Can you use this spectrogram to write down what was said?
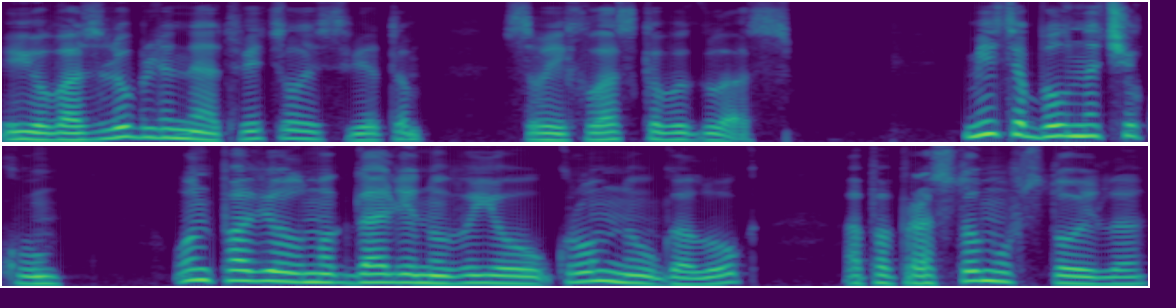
Ее возлюбленный ответила светом своих ласковых глаз. Митя был на чеку. Он повел Магдалину в ее укромный уголок, а по-простому в стойло.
